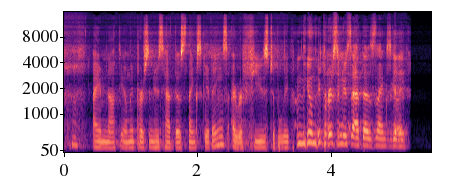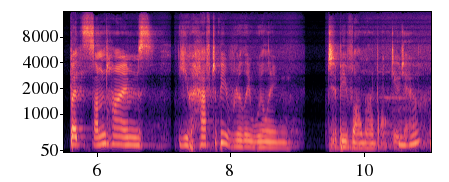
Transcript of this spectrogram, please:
I am not the only person who's had those Thanksgivings. I refuse to believe I'm the only person who's had those Thanksgivings. But sometimes you have to be really willing to be vulnerable. You do. Mm-hmm.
